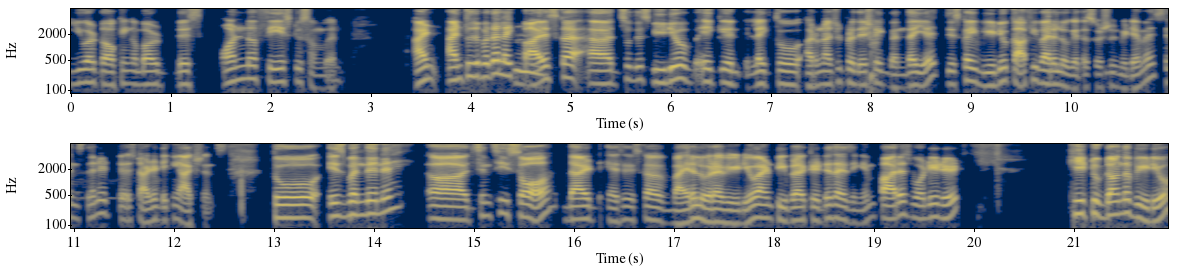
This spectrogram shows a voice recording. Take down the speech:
you are talking about this on a face to someone and and तुझे पता लाइक पारिस का सो दिस वीडियो एक लाइक तो अरुणाचल प्रदेश का एक बंदा ही है जिसका एक वीडियो काफ़ी वायरल हो गया था सोशल मीडिया में since then it started taking actions तो इस बंदे ने सिंस ही सॉ दैट ऐसे इसका वायरल हो रहा है video and people are criticising him Paras what he did he took down the video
